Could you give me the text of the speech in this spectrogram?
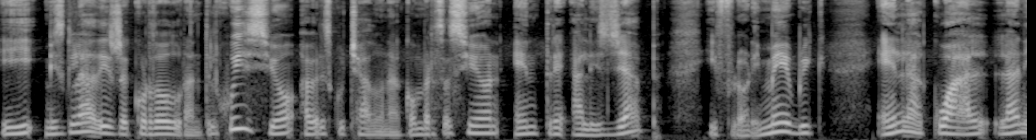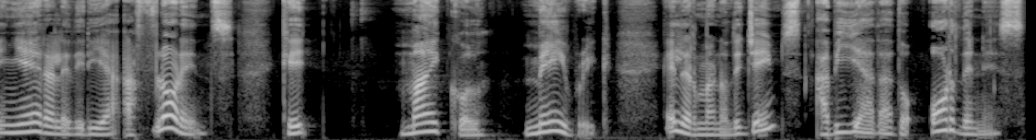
y Miss Gladys recordó durante el juicio haber escuchado una conversación entre Alice Japp y Flory Maybrick en la cual la niñera le diría a Florence que Michael Maybrick, el hermano de James, había dado órdenes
